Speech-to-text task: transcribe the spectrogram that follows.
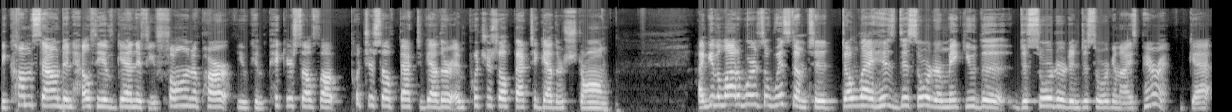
become sound and healthy again. If you've fallen apart, you can pick yourself up, put yourself back together, and put yourself back together strong. I give a lot of words of wisdom to don't let his disorder make you the disordered and disorganized parent. Get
